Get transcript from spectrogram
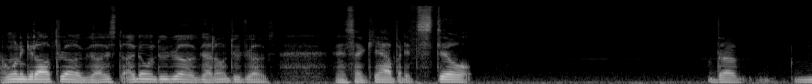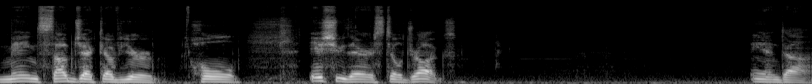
I want to get off drugs. I, I don't do drugs. I don't do drugs." And it's like, "Yeah, but it's still the main subject of your whole issue there is still drugs." And uh,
